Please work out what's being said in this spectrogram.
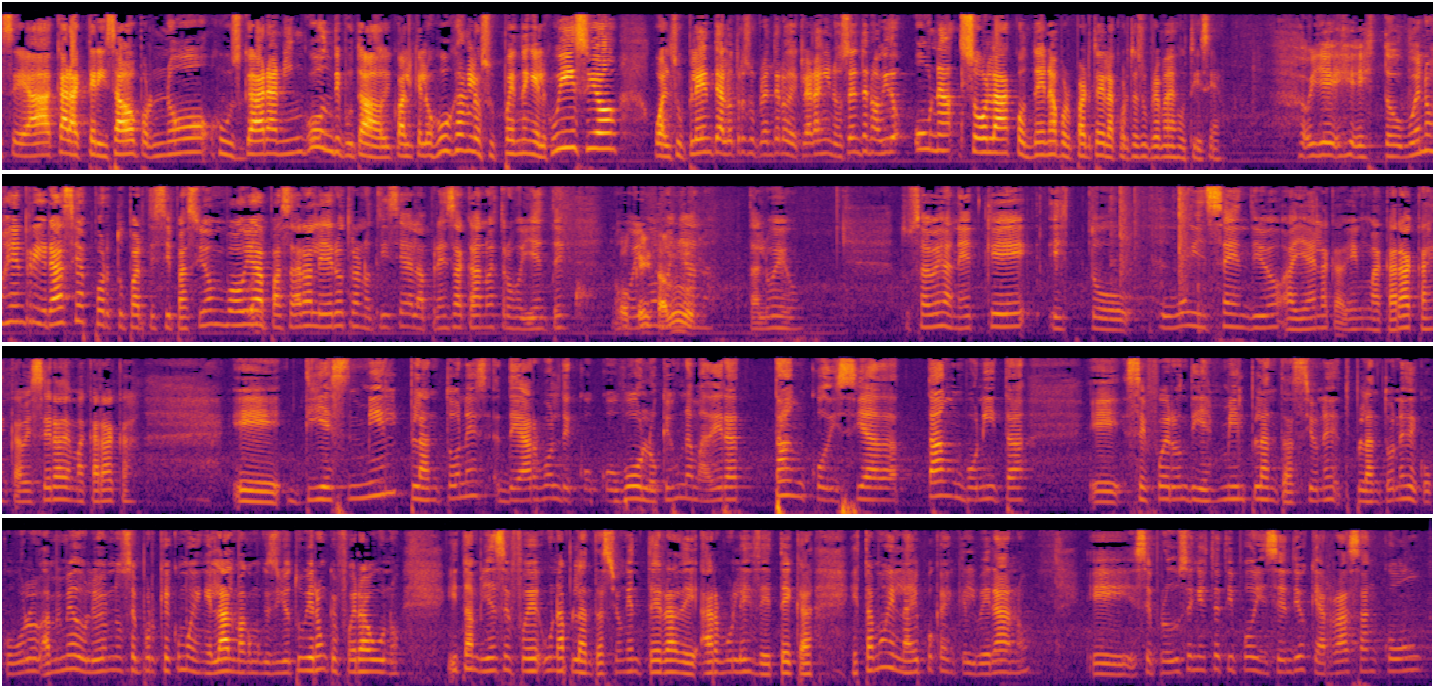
se ha caracterizado por no juzgar a ningún diputado y cual que lo juzgan lo suspenden el juicio o al suplente, al otro suplente lo declaran inocente. No ha habido una sola condena por parte de la Corte Suprema de Justicia. Oye, esto, bueno Henry, gracias por tu participación. Voy a pasar a leer otra noticia de la prensa acá a nuestros oyentes. Nos Ok, oímos saludos. mañana. Hasta luego. Tú sabes, Anet, que esto hubo un incendio allá en la en Macaracas, en cabecera de Macaracas. Eh, 10.000 plantones de árbol de cocobolo, que es una madera tan codiciada, tan bonita. Eh, se fueron 10.000 plantaciones, plantones de cocobolo. A mí me dolió, no sé por qué, como en el alma, como que si yo tuviera que fuera uno. Y también se fue una plantación entera de árboles de teca. Estamos en la época en que el verano eh, se producen este tipo de incendios que arrasan con,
